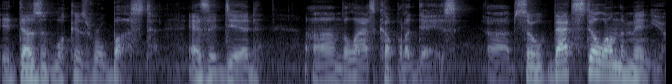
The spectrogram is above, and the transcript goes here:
it doesn't look as robust as it did um, the last couple of days. Uh, so that's still on the menu,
